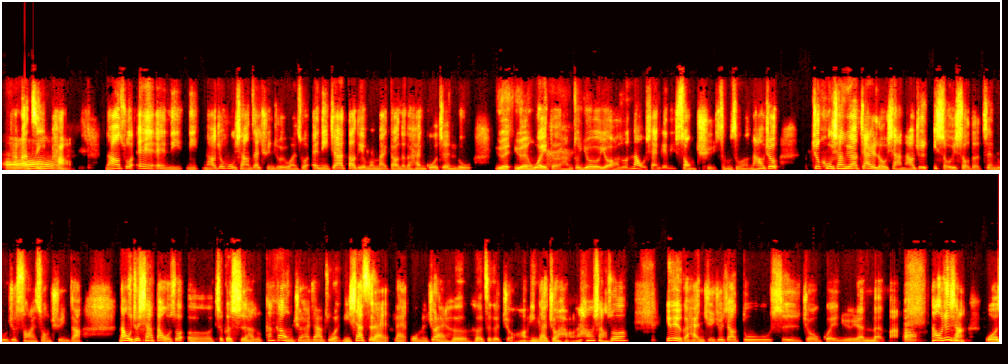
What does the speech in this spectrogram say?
他们自己泡，然后说，哎哎，你你，然后就互相在群主里问说，哎，你家到底有没有买到那个韩国蒸露原原味的？他们说有有有，他说那我现在给你送去，什么什么，然后就。就互相约到家里楼下，然后就一手一手的蒸露就送来送去，你知道？然后我就吓到，我说：“呃，这个是。”他说：“刚刚我们去他家住，你下次来来，我们就来喝喝这个酒哈，应该就好了。”然后我想说，因为有个韩剧就叫《都市酒鬼女人们》嘛，嗯，然后我就想，我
